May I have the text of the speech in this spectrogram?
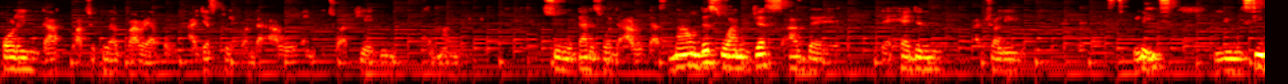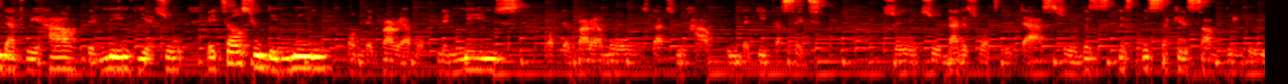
calling that particular variable, I just click on the arrow and it will appear in command so that is what the arrow does. Now this one, just as the, the heading actually stipulates, you will see that we have the name here. So it tells you the name of the variable, the names of the variables that you have in the data set. So, so that is what it does. So this this this second sub window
